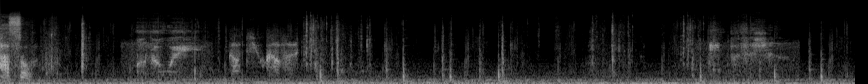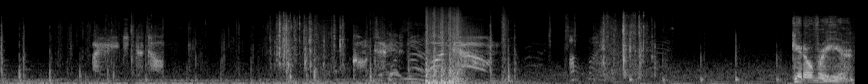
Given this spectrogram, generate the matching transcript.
Hustle. On our way. Got you covered. In position. I reached the top. Contact. One down! Get over here.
